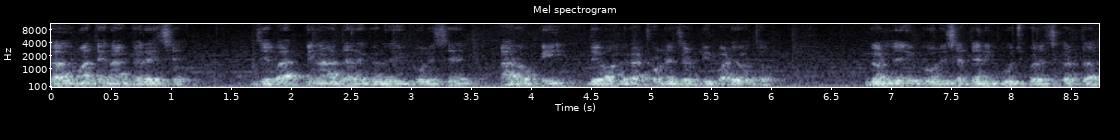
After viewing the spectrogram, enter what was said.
હાલમાં તેના ઘરે છે. જે બાતમીના આધારે ગણદેવી પોલીસે આરોપી દેવાંગ રાઠોડને ઝડપી પાડ્યો હતો. ગણદેવી પોલીસે તેની પૂછપરછ કરતા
